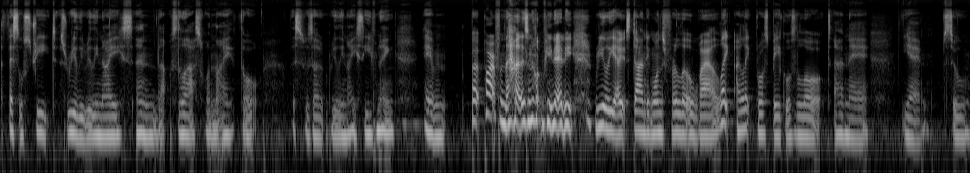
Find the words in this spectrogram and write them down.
Thistle Street. It's really really nice, and that was the last one that I thought this was a really nice evening. Um, but apart from that, there's not been any really outstanding ones for a little while. Like I like Bross Bagels a lot, and uh, yeah, so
